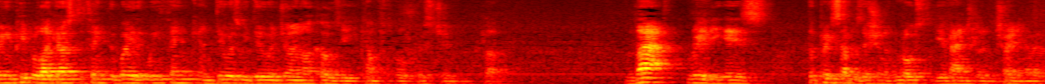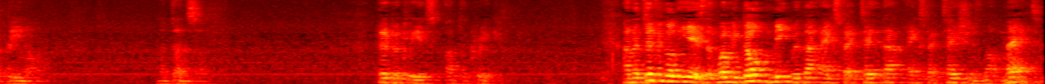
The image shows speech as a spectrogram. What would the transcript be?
bringing people like us to think the way that we think and do as we do and join our cosy, comfortable Christian club. That really is the presupposition of most of the evangelism training I've ever been on. And I've done so. Biblically, it's up the creek. And the difficulty is that when we don't meet with that, expecta that expectation is not met,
